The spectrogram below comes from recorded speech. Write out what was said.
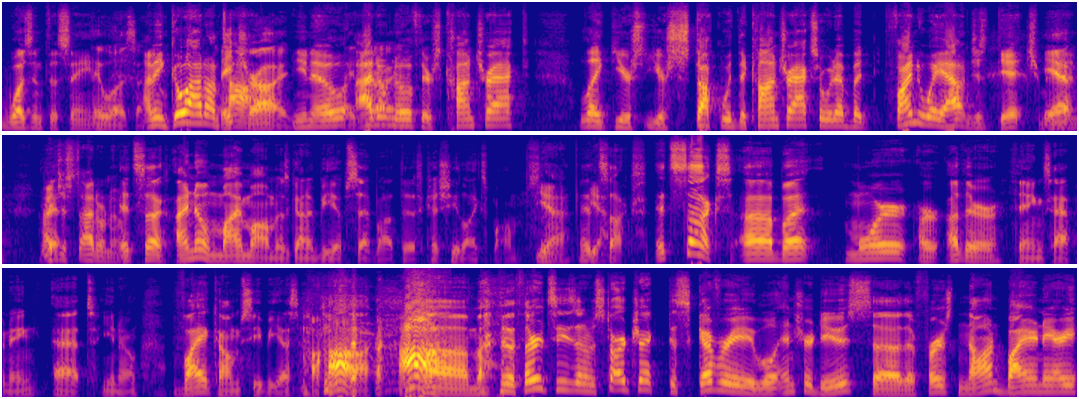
wasn't the same. It wasn't. I mean, go out on They top. tried. You know, They I don't tried. know if there's contract, like you're you're stuck with the contracts or whatever, but find a way out and just ditch, Yeah. Man. I just I don't know. It sucks. I know my mom is gonna be upset about this because she likes mom. So Yeah, it yeah. sucks. It sucks. Uh, but more or other things happening at you know Viacom CBS. Haha. um, the third season of Star Trek Discovery will introduce uh, the first non-binary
